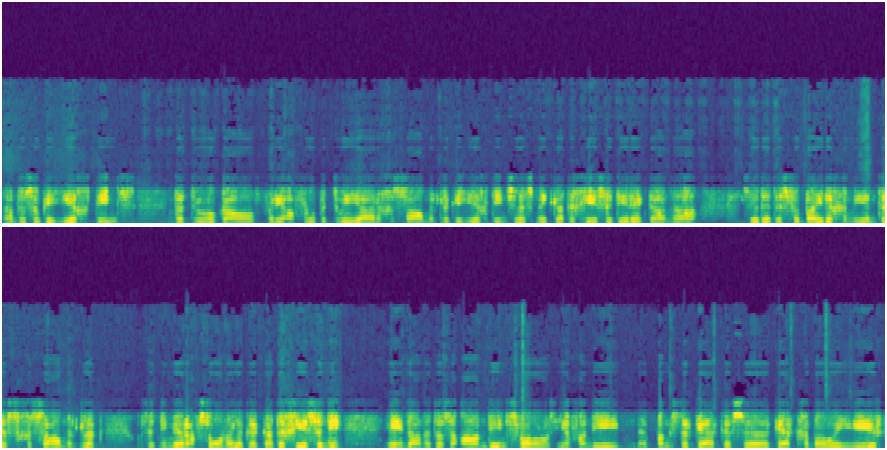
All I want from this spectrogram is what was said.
Dan is ook 'n jeugdiens wat ook al vir die afgelope 2 jaar gesamentlike jeugdiens is met kategese direk daarna. So dit is vir beide gemeentes gesamentlik. Ons het nie meer afsonderlike kategese nie en dan het ons 'n aandiens waar ons een van die Pinksterkerke se kerkgeboue hier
